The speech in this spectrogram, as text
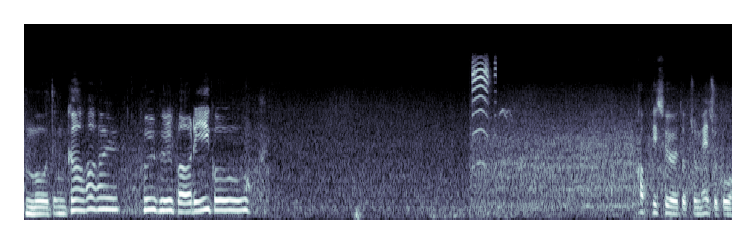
모든 걸 훌훌 버리고. 커피 수요도 좀 해주고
